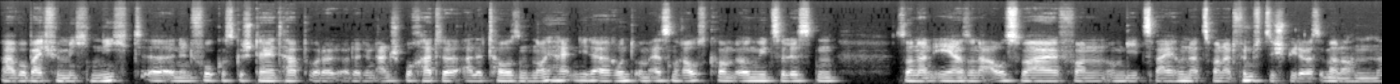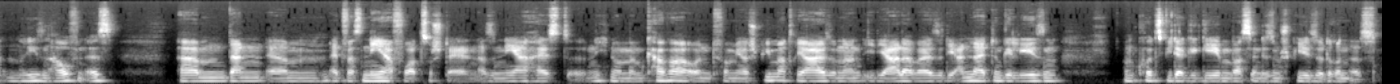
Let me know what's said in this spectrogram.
Äh, wobei ich für mich nicht äh, in den Fokus gestellt habe oder, oder den Anspruch hatte, alle tausend Neuheiten, die da rund um Essen rauskommen, irgendwie zu listen, sondern eher so eine Auswahl von um die 200, 250 Spiele, was immer noch ein, ein Riesenhaufen ist ähm, dann ähm, etwas näher vorzustellen. Also näher heißt äh, nicht nur mit dem Cover und von mir Spielmaterial, sondern idealerweise die Anleitung gelesen und kurz wiedergegeben, was in diesem Spiel so drin ist.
